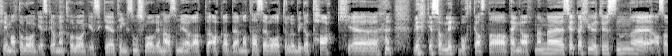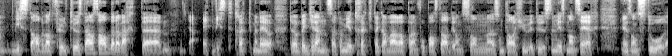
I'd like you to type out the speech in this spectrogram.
klimatologiske og meteorologiske ting som slår inn her, som gjør at akkurat det med å ta seg råd til å bygge tak virker som litt bortkasta penger. Men ca. 20 000. altså, hvis det hadde vært fullt hus der, så hadde det vært ja, et visst trøkk. Men det er jo, det er jo begrensa hvor mye trøkk det kan være på en fotballstadion som, eh, som tar 20 000, hvis man ser en sånn stor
